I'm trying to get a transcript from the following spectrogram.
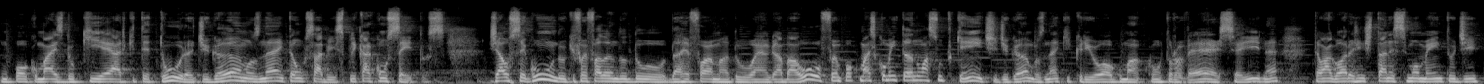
um pouco mais do que é arquitetura, digamos, né? Então, sabe, explicar conceitos. Já o segundo, que foi falando do, da reforma do Anhangabaú, foi um pouco mais comentando um assunto quente, digamos, né? Que criou alguma controvérsia aí, né? Então agora a gente está nesse momento de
